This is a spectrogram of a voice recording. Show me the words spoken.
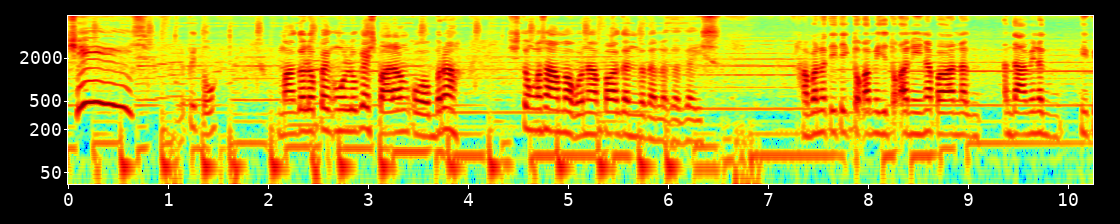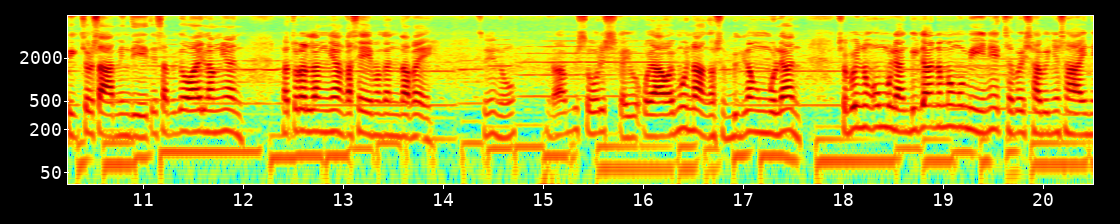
Sheesh! Lupit oh. Magalaw pa yung ulo guys. Parang cobra. Itong kasama ko, napakaganda talaga guys. Habang natitiktok kami dito kanina, parang nag, ang dami nagpipicture sa amin dito. Sabi ko, okay lang yan. Natural lang yan kasi maganda ka eh. So yun oh. Grabe, sorry. Kayo, kuya ako muna. Hanggang so, biglang umulan. Sabi nung umulan, bigla namang uminit. Sabi, sabi niya sa akin,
